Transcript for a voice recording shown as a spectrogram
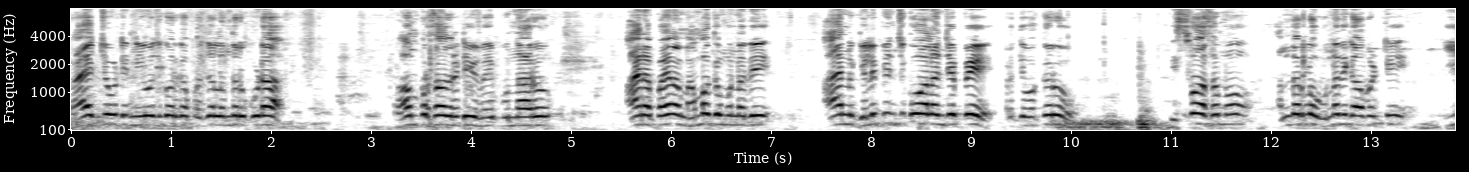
రాయచోటి నియోజకవర్గ ప్రజలందరూ కూడా రాంప్రసాద్ రెడ్డి వైపు ఉన్నారు. ఆయన పైన నమ్మకం ఉన్నది. ఆయన్ను గెలిపించుకోవాలని చెప్పి ప్రతి ఒక్కరూ విశ్వాసము అందరిలో ఉన్నది కాబట్టి ఈ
